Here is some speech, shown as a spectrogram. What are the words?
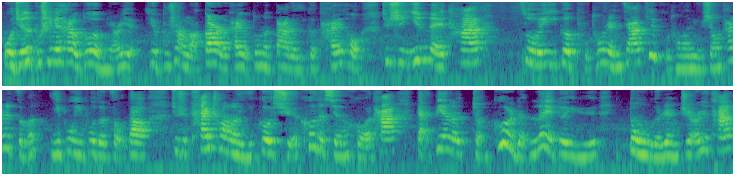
我觉得不是因为他有多有名儿，也也不是像老盖儿的他有多么大的一个 title，就是因为他作为一个普通人家最普通的女生，她是怎么一步一步的走到，就是开创了一个学科的先河，她改变了整个人类对于动物的认知，而且她。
